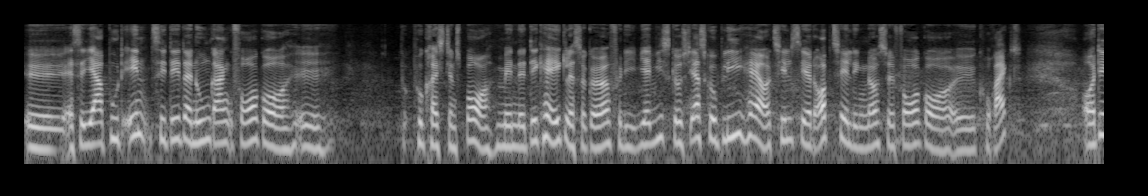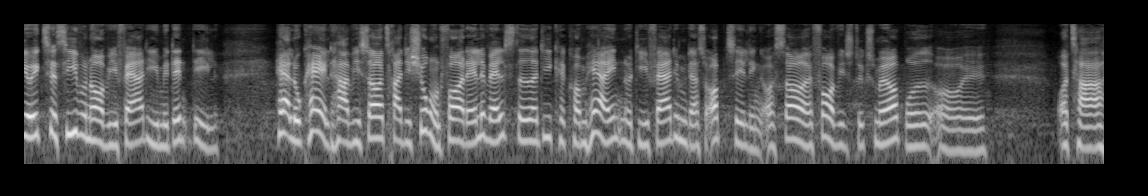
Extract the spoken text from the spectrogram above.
Øh, altså, jeg er budt ind til det, der nogle gange foregår øh, på Christiansborg, men øh, det kan jeg ikke lade sig gøre, fordi ja, vi skal jo, jeg skal jo blive her og tilse, at optællingen også øh, foregår øh, korrekt. Og det er jo ikke til at sige, hvornår vi er færdige med den del. Her lokalt har vi så tradition for, at alle valgsteder de kan komme her ind, når de er færdige med deres optælling, og så øh, får vi et stykke smørbrød og, øh, og tager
